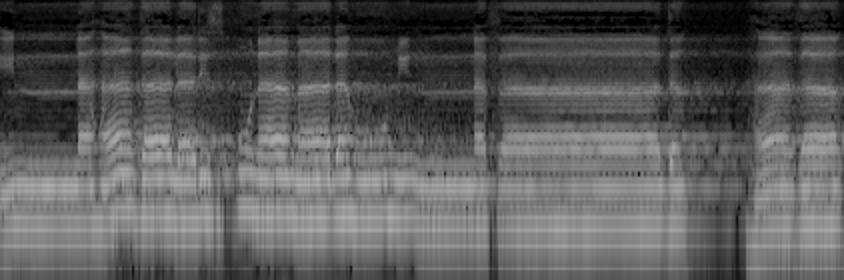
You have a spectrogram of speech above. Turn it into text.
إن هذا لرزقنا ما له من نفاد. هذا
